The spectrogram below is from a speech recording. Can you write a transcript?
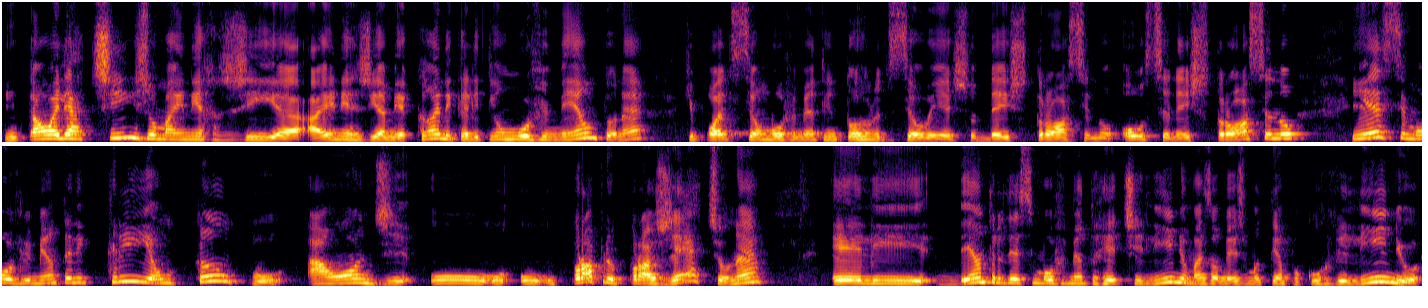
Então ele atinge uma energia, a energia mecânica, ele tem um movimento, né? Que pode ser um movimento em torno de seu eixo destrócino ou sinestrócino, e esse movimento ele cria um campo aonde o, o, o próprio projétil, né? Ele, dentro desse movimento retilíneo, mas ao mesmo tempo curvilíneo,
